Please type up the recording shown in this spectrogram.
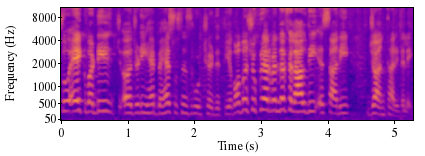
ਸੋ ਇਹ ਇੱਕ ਵੱਡੀ ਜਿਹੜੀ ਹੈ ਬਹਿਸ ਉਸਨੇ ਜ਼ਰੂਰ ਛੇੜ ਦਿੱਤੀ ਹੈ। ਬਹੁਤ ਬਹੁਤ ਸ਼ੁਕਰੀਆ ਰਵਿੰਦਰ ਫਿਲਹਾਲ ਦੀ ਇਸ ਸਾਰੀ ਜਾਣਕਾਰੀ ਦੇ ਲਈ।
